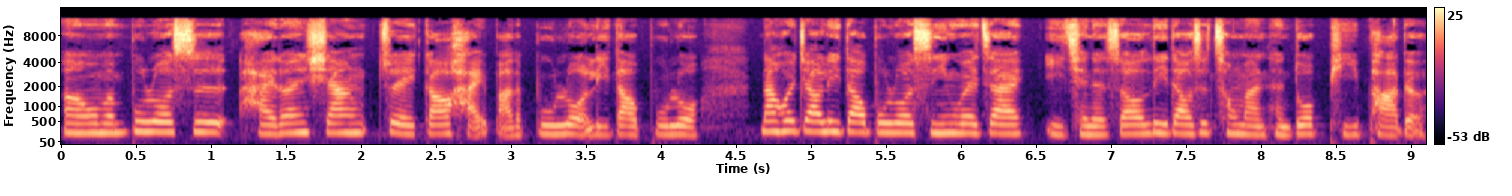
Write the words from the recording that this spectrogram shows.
嗯、我们部落是海端乡最高海拔的部落，力道部落。那会叫力道部落，是因为在以前的时候，力道是充满很多琵琶的。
